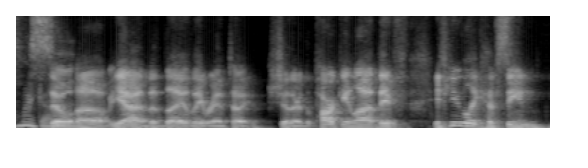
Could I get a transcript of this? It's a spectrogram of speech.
oh my God. So um, yeah, and then they, they ran into each other in the parking lot. They've if you like have seen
